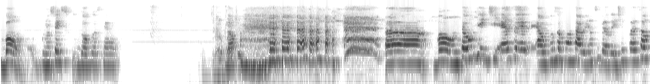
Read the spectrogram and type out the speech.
Bom, não sei se o Douglas quer não, Não. uh, bom, então, gente, esses é alguns apontamentos sobre a lei de educação.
